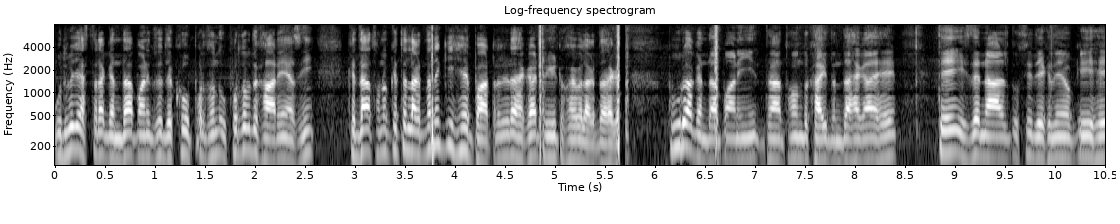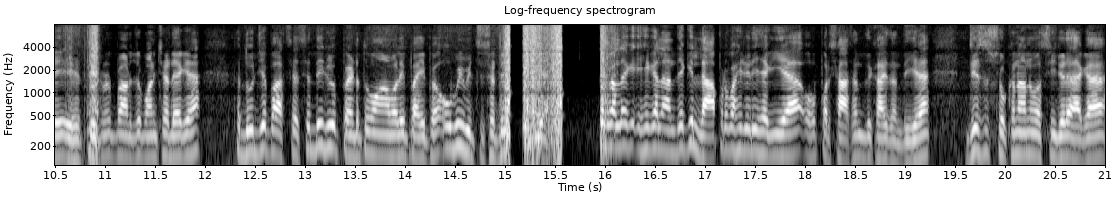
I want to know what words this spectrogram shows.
ਉਹਦੇ ਵਿੱਚ ਇਸ ਤਰ੍ਹਾਂ ਗੰਦਾ ਪਾਣੀ ਤੁਸੀਂ ਦੇਖੋ ਉੱਪਰ ਤੁਹਾਨੂੰ, ਉੱਪਰ ਤੋਂ ਦਿਖਾ ਰਹੇ ਹਾਂ ਅਸੀਂ, ਕਿਦਾਂ ਤੁਹਾਨੂੰ ਕਿਤੇ ਲੱਗਦਾ ਨਾ ਕਿ ਇਹ ਵਾਟਰ ਜਿਹੜਾ ਹੈਗਾ ਟ੍ਰੀਟ ਹੋਇਆ ਹੋਇਆ ਲੱਗਦਾ ਹੈਗਾ। ਪੂਰਾ ਗੰਦਾ ਪਾਣੀ ਤਾਂ ਤੁਹਾਨੂੰ ਦਿਖਾਈ ਦਿੰਦਾ ਹੈਗਾ ਇਹ, ਤੇ ਇਸ ਦੇ ਨਾਲ ਤੁਸੀਂ ਦੇਖਦੇ ਹੋ ਕਿ ਇਹ ਇਹ ਟ੍ਰੀਟਮੈਂਟ ਪਲਾਂਟ 'ਚੋਂ ਪਾਣੀ ਛੱਡਿਆ ਗਿਆ, ਤੇ ਦੂਜੇ ਪਾਸੇ ਸਿੱਧੀ ਜੋ ਪਿੰਡ ਤੋਂ ਆਉਣ ਵਾਲੀ ਪਾਈਪ ਹੈ, ਉਹ ਵੀ ਵਿੱਚ ਛੱਡੀ ਗੱਲ ਇਹ ਗੱਲ ਆਉਂਦੀ ਹੈ ਕਿ ਲਾਪਰਵਾਹੀ ਜਿਹੜੀ ਹੈਗੀ ਆ, ਉਹ ਪ੍ਰਸ਼ਾਸਨ ਦੀ ਦਿਖਾਈ ਦਿੰਦੀ ਹੈ। ਜਿਸ ਸੁਖਨਾ ਨੂੰ ਅਸੀਂ ਜਿਹੜਾ ਹੈਗਾ,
